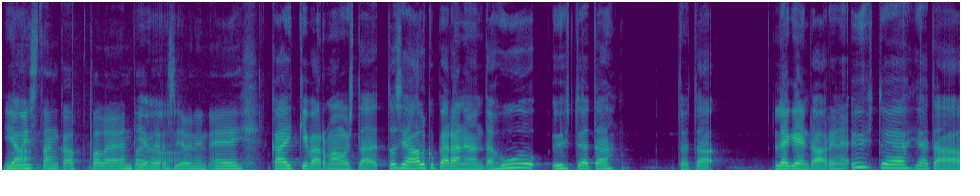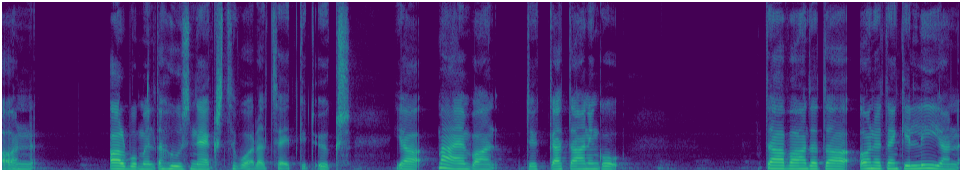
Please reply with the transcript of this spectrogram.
Ja, Muistan kappaleen tai joo. versioinnin, ei. Kaikki varmaan muistaa. Tosiaan alkuperäinen on The Who-yhtiötä, tota, legendaarinen yhtiö, ja tämä on albumilta Who's Next vuodelta 71. Ja mä en vaan tykkää, tämä on niinku, tää vaan tota, on jotenkin liian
